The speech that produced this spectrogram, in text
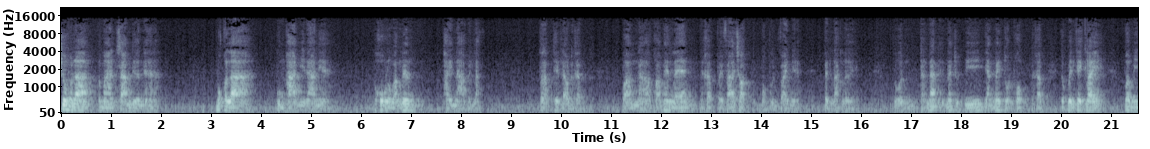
ช่วงเวลาประมาณ3เดือนนะฮะ มกรากุมภามีนาเนี่ยก็คงระวังเรื่องภัยหนาวเป็นหลักสำหรับประเทศเรานะครับ ความหนาวความแห้งแล้งนะครับ ไฟฟ้าช็อตบอกปืนไฟเนี่ยเป็นหลักเลย ส่วนทางด้านอื่นหน้าจุดนี้ยังไม่ตรวจพบนะครับยกเว้นใกล้ ๆ ว่ามี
